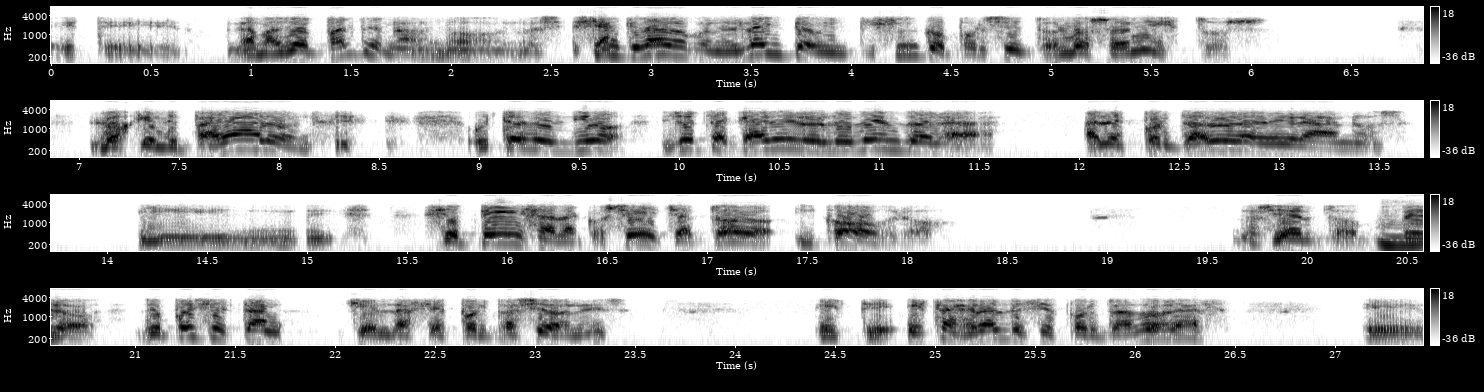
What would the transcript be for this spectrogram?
este, la mayor parte no, no, se han quedado con el 20 o 25% los honestos, los que le pagaron. Usted vendió, yo chacarero le vendo a la, a la exportadora de granos y se pesa la cosecha, todo, y cobro. ¿No es cierto? Pero después están que en las exportaciones, este, estas grandes exportadoras eh,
